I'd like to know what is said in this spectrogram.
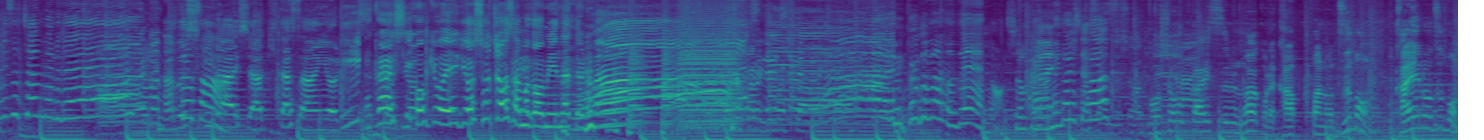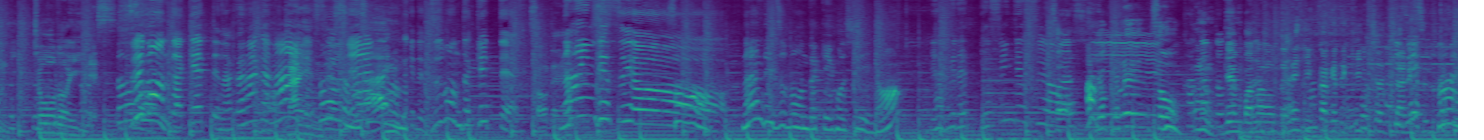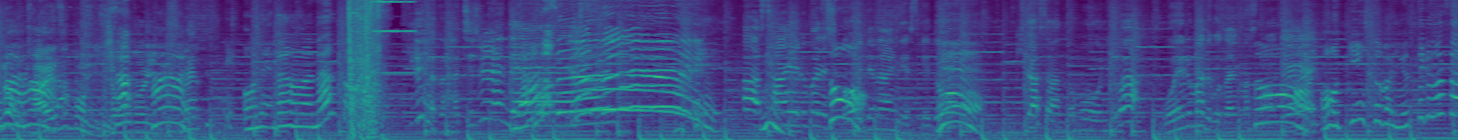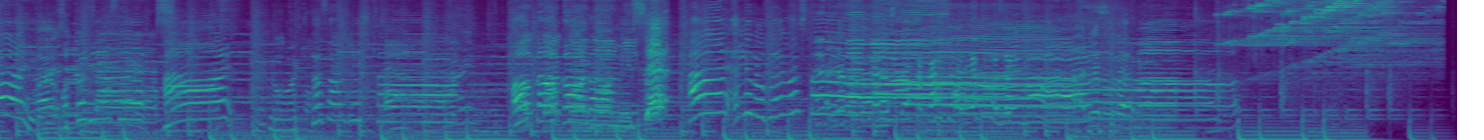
お店チャンネルです株式会社北さんより高橋東京営業所長様がお見えになっております。せっかくなので紹介お願いしますご紹介するのはこれカッパのズボン替えのズボンにちょう。どいいですズボンだけってなかなかないですよね。はいだけどズボンだけってないんですよ。なんでズボンだけ欲しいの？破れ安いんですよよくねそう、うん、現場なのでね引っ掛けて切っちゃったりする時の替えズボンにちょうどいいですね。お値段はなんと。980円です。安い。あ 3L までしか置いてないんですけど、ね北さんの方には 5L までございますそう。ので大きい人は言ってください。はい。わかりやすい。はーい今日は北さんでした。はい。男の店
